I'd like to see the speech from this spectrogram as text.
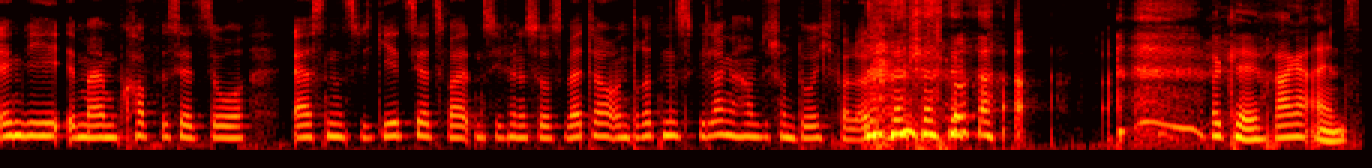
Irgendwie in meinem Kopf ist jetzt so, erstens, wie geht's jetzt? Zweitens, wie findest du das Wetter? Und drittens, wie lange haben sie schon Durchfall? Okay, Frage eins.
